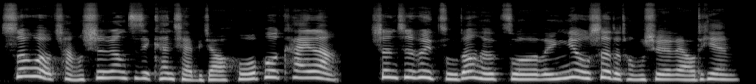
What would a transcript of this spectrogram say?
所以我有尝试让自己看起来比较活泼开朗。甚至会主动和左邻右舍的同学聊天，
